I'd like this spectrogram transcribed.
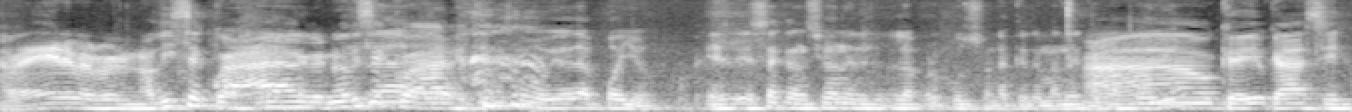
A ver, a ver, no dice cuál, no dice cuál. la que tienes como video de apoyo. Es- esa canción la propuso, la que te mandé como Ah, apoyo. ok, ah, sí.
